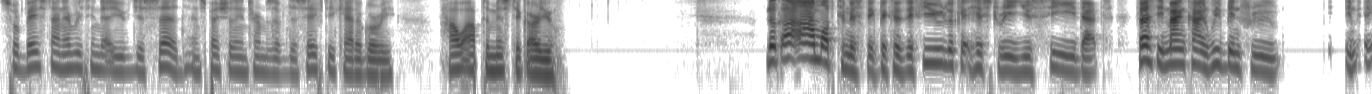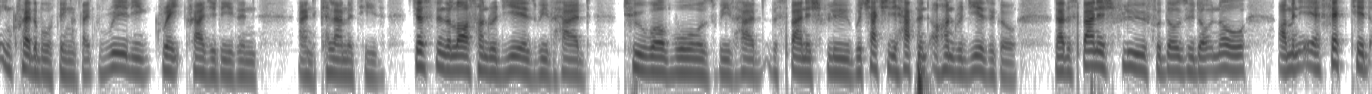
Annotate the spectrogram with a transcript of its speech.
So based on everything that you've just said and especially in terms of the safety category how optimistic are you? Look I, i'm optimistic because if you look at history you see that firstly mankind we've been through in, incredible things like really great tragedies and and calamities just in the last 100 years we've had two world wars. We've had the Spanish flu, which actually happened 100 years ago. Now, the Spanish flu, for those who don't know, I mean, it affected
